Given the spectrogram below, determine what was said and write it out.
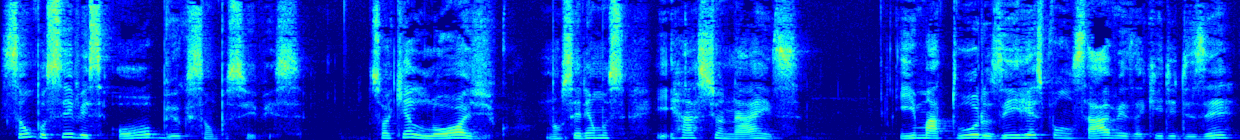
são possíveis? Óbvio que são possíveis. Só que é lógico, não seremos irracionais, imaturos e irresponsáveis aqui de dizer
